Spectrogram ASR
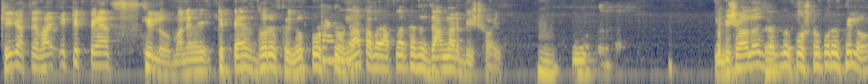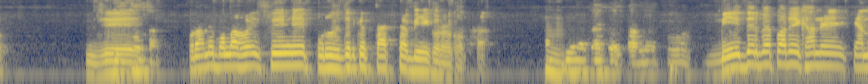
ঠিক আছে ভাই একটি প্যাচ ছিল মানে একটি প্যাচ ধরেছিল প্রশ্ন না তবে আপনার কাছে জানার বিষয়। হুম। বিষয় হলো একজন প্রশ্ন করেছিল যে কোরআনে বলা হয়েছে পুরুষদেরকে চারটা বিয়ে করার কথা। মেয়েদের ব্যাপারে এখানে কেন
